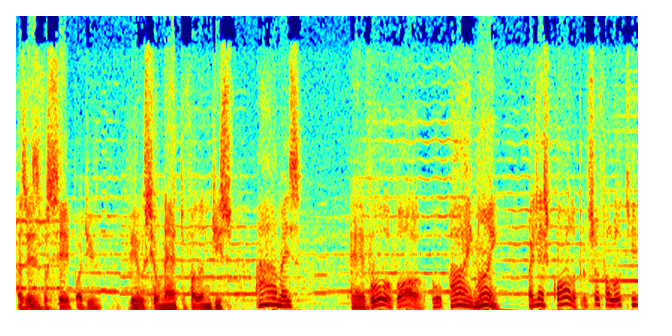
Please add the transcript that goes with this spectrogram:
Às vezes você pode ver o seu neto falando disso. Ah, mas é, vô, vó, pai, mãe, mas na escola o professor falou que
